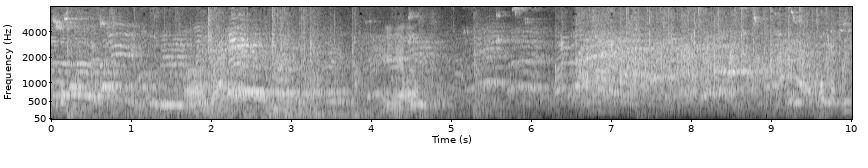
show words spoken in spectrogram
Il y a une erreur. Trois parties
